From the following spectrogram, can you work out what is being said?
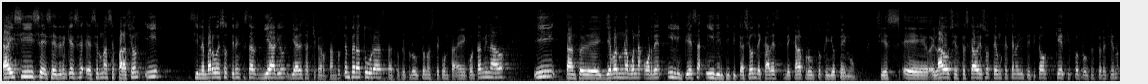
Ahí sí se, se tiene que hacer una separación y sin embargo eso tienen que estar diario, diario estar checando tanto temperaturas, tanto que el producto no esté eh, contaminado y tanto eh, llevan una buena orden y limpieza e identificación de cada, de cada producto que yo tengo. Si es eh, helado, si es pescado, eso tengo que estar identificados qué tipo de producto estoy recibiendo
